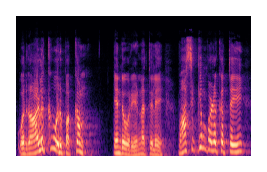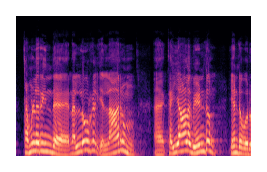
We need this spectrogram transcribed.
ஒரு நாளுக்கு ஒரு பக்கம் என்ற ஒரு எண்ணத்திலே வாசிக்கும் பழக்கத்தை தமிழறிந்த நல்லோர்கள் எல்லாரும் கையாள வேண்டும் என்ற ஒரு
